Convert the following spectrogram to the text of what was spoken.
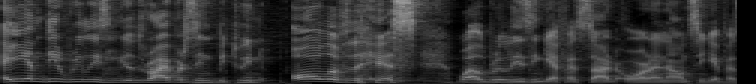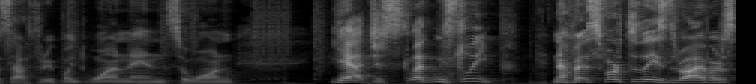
AMD releasing the drivers in between all of this while releasing FSR or announcing FSR 3.1 and so on. Yeah, just let me sleep. Now as for today's drivers,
